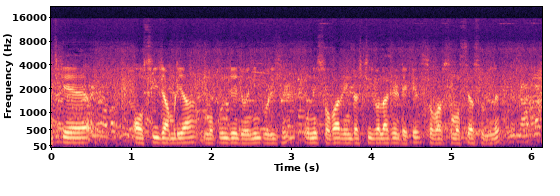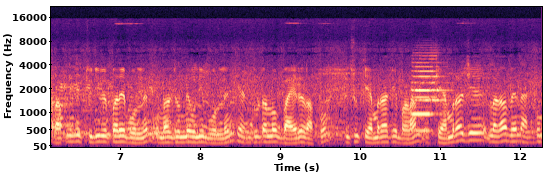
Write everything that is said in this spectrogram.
আজকে অসি জামড়িয়া নতুন যে জয়েনিং করেছেন, উনি সবার ইন্ডাস্ট্রিওয়ালাকে ডেকে সবার সমস্যা শুনলেন। আর আপনি যে চুরি ব্যাপারে বললেন, ওনার জন্য উনি বললেন যে, এক দুটা লোক বাইরে রাখুন, কিছু ক্যামেরাকে বাড়ান। ক্যামেরা যে লাগাবেন, এখন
